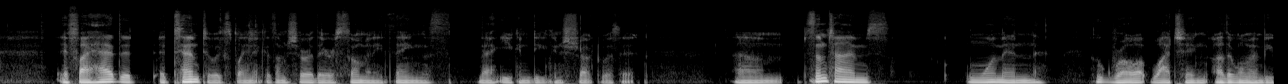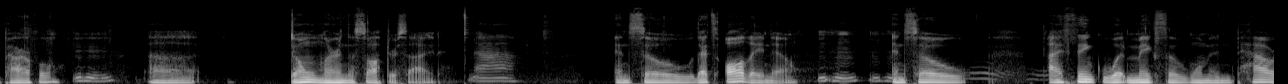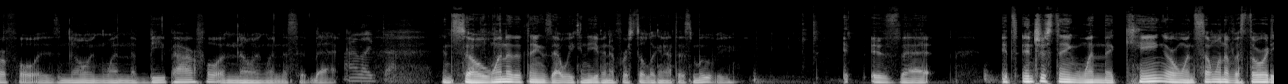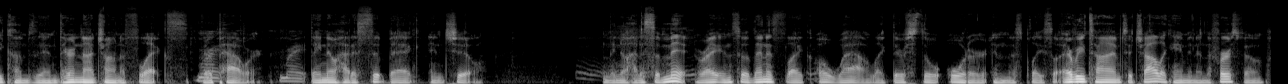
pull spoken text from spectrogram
If I had to attempt to explain it because I'm sure there are so many things that you can deconstruct with it. Um, sometimes women who grow up watching other women be powerful mm-hmm. uh, don't learn the softer side. Ah. And so that's all they know. Mm-hmm, mm-hmm. And so I think what makes a woman powerful is knowing when to be powerful and knowing when to sit back. I like that. And so one of the things that we can even if we're still looking at this movie is that it's interesting when the king or when someone of authority comes in, they're not trying to flex their right. power. Right. They know how to sit back and chill. And they know how to submit, right? And so then it's like, oh wow, like there's still order in this place. So every time T'Challa came in in the first film,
